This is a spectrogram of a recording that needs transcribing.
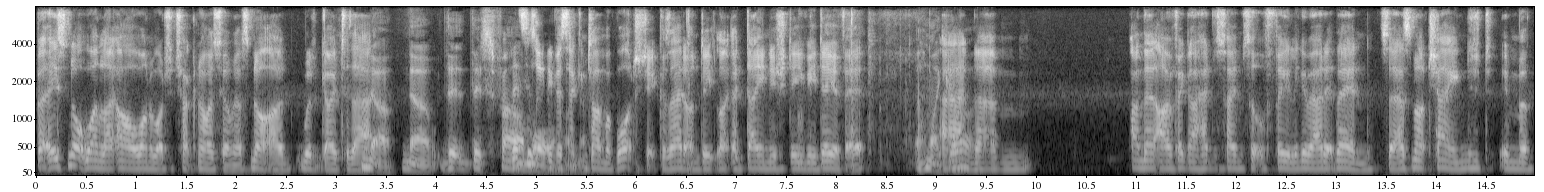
but it's not one like oh I want to watch a Chuck Norris film. It's not. I wouldn't go to that. No, no. Th- there's far This is more. only the second time I've watched it because I had it on D- like a Danish DVD of it, Oh my god. and um, and then I think I had the same sort of feeling about it then. So that's not changed in the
